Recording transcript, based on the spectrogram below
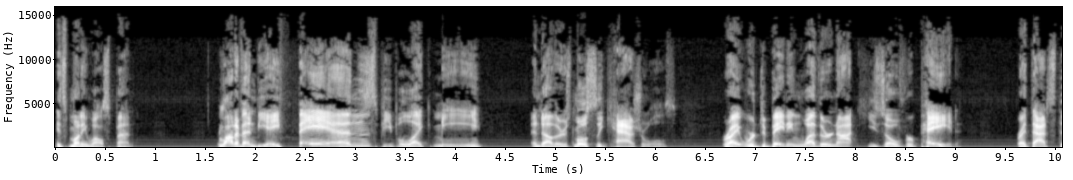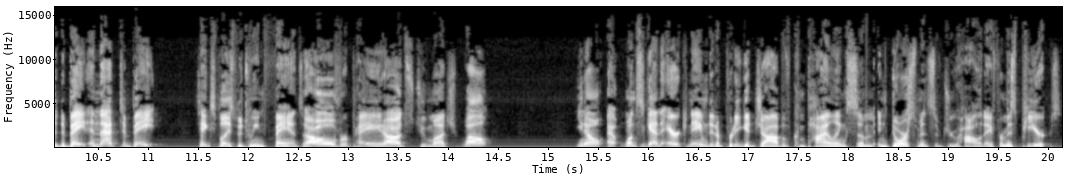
it's money well spent. A lot of NBA fans, people like me and others, mostly casuals, right? We're debating whether or not he's overpaid. Right? That's the debate. And that debate takes place between fans. Oh, overpaid. Oh, it's too much. Well, you know, once again, Eric Nehm did a pretty good job of compiling some endorsements of Jrue Holiday from his peers.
